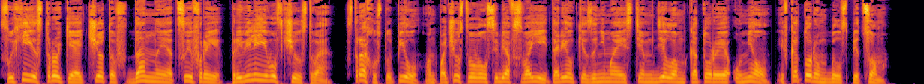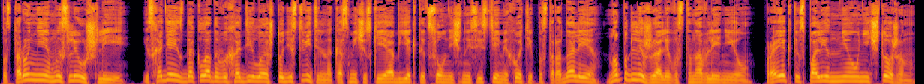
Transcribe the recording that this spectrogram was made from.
Сухие строки отчетов, данные, цифры привели его в чувство. Страх уступил, он почувствовал себя в своей тарелке, занимаясь тем делом, которое умел и в котором был спецом. Посторонние мысли ушли. Исходя из доклада выходило, что действительно космические объекты в Солнечной системе хоть и пострадали, но подлежали восстановлению. Проект «Исполин» не уничтожен.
